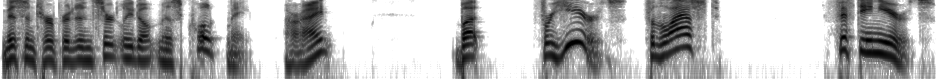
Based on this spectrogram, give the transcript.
misinterpret, and certainly don't misquote me. All right. But for years, for the last 15 years,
